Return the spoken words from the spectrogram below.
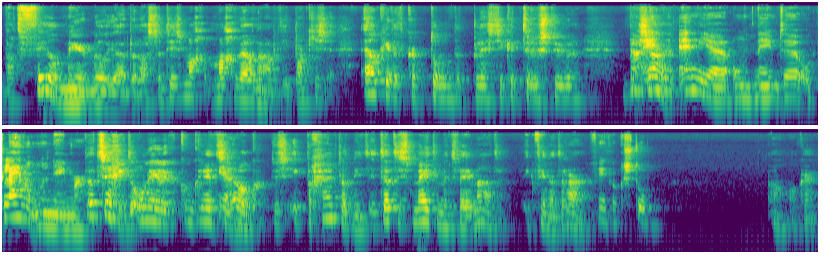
wat veel meer milieubelastend is, mag, mag wel namelijk die pakjes. Elke keer dat karton, dat plastic, het terugsturen. Nou, Bizar. en, en je ontneemt de kleine ondernemer. Dat zeg ik, de oneerlijke concurrentie Ja. ook. Dus ik begrijp dat niet. Dat is meten met twee maten. Ik vind dat raar. vind ik ook stom. Oh, oké.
